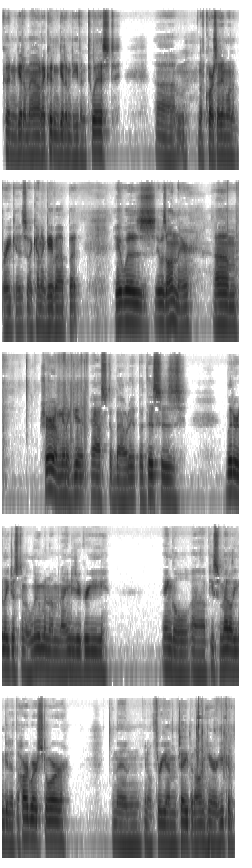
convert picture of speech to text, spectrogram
couldn't get them out. I couldn't get them to even twist. Um, of course, I didn't want to break it, so I kind of gave up. But it was it was on there. Um, sure, I'm gonna get asked about it, but this is literally just an aluminum 90 degree angle uh, piece of metal you can get at the hardware store, and then you know 3M tape it on here. You could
